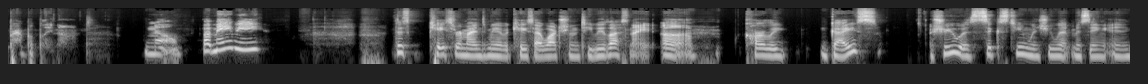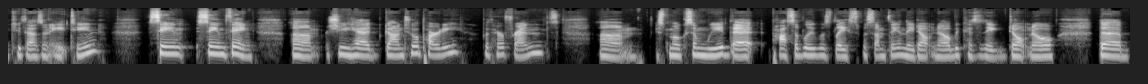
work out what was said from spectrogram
Probably not. no, but maybe. This case reminds me of a case I watched on TV last night. Um, Carly Geis. She was 16 when she went missing in 2018. Same same thing. Um, she had gone to a party with her friends, um, smoked some weed that possibly was laced with something they don't know because they don't know the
